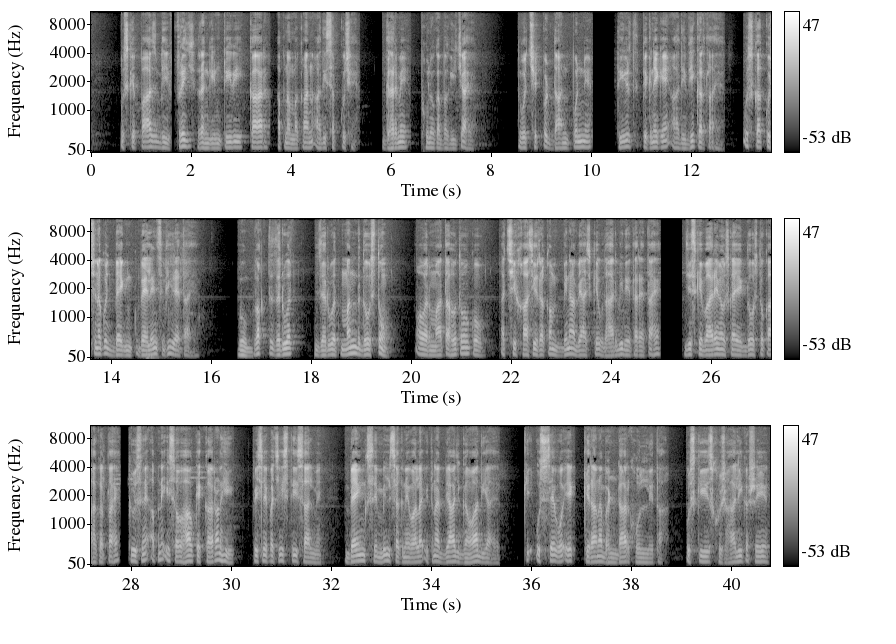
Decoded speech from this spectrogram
उसके पास भी फ्रिज, रंगीन टीवी, कार, अपना मकान आदि सब कुछ है। घर में फूलों का बगीचा है। वो छिटपुट दान पुण्य, तीर्थ, पिकनिकें आदि भी करता है। उसका कुछ ना कुछ बैंक बैलेंस भी रहता है। वो वक्त, ज़रूरत, ज़रूरतमंद दोस्तों और माताहतों को अच्छी खासी रकम बिना ब्याज के उधार भी देता रहता है, जिसके बारे में उसका एक दोस्त तो कहा करता है कि उसने अपने इस स्वभाव के कारण ही पिछले पच्चीस तीस साल में बैंक से मिल सकने वाला इतना ब्याज गंवा दिया है कि उससे वो एक किराना भंडार खोल लेता। उसकी इस खुशहाली का श्रेय,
